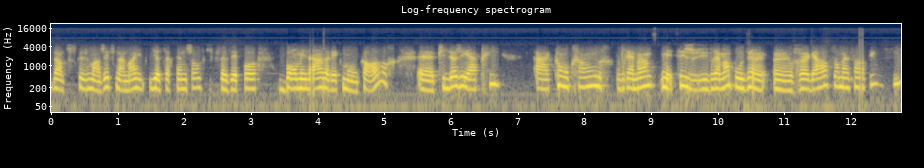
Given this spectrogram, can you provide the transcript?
dans tout ce que je mangeais, finalement, il y a certaines choses qui faisaient pas bon ménage avec mon corps. puis là, j'ai appris à comprendre vraiment, mais tu sais, j'ai vraiment posé un, regard sur ma santé aussi.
